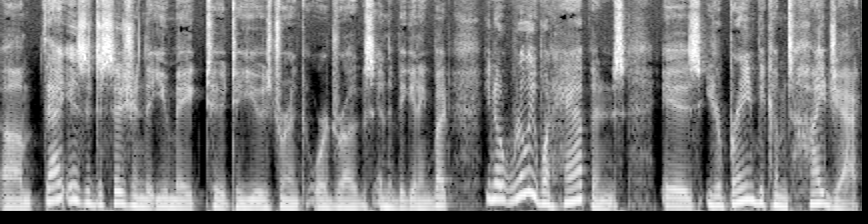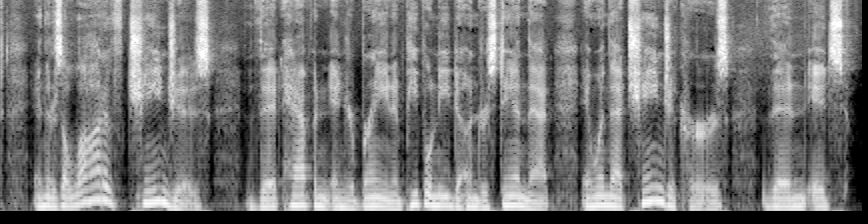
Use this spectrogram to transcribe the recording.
um, that is a decision that you make to to use drink or drugs in the beginning. But you know, really, what happens is your brain becomes hijacked, and there's a lot of changes that happen in your brain, and people need to understand that. And when that change occurs, then it's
